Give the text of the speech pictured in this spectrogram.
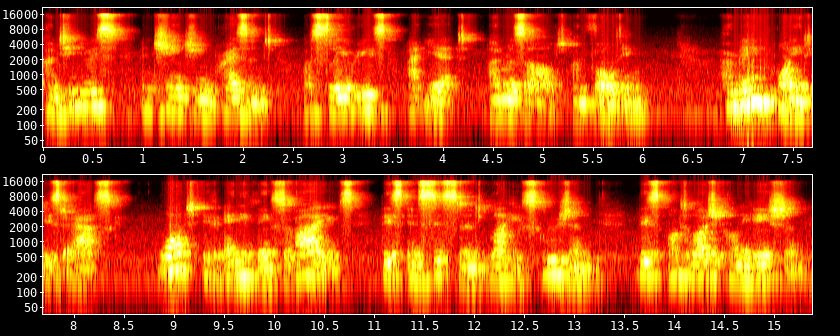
continuous and changing present of slavery's as yet unresolved unfolding. Her main point is to ask, what, if anything, survives this insistent black exclusion, this ontological negation,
